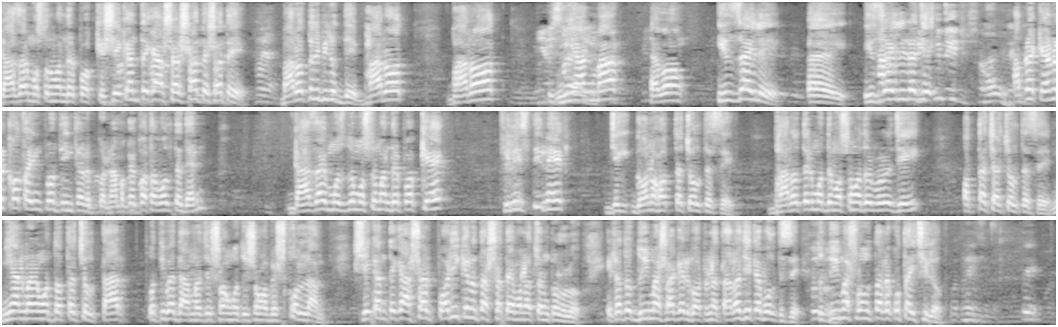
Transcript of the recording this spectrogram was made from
গাজার মুসলমানদের পক্ষে সেখান থেকে আসার সাথে সাথে ভারতের বিরুদ্ধে ভারত ভারত মিয়ানমার এবং ইসরায়েলে ইসরায়েলিরা যে আপনার কেন কথা ইন্টারাপ্ট করেন? আমাকে কথা বলতে দেন। গাজায় মুসলিম মুসলমানদের পক্ষে ফিলিস্তিনের যে গণহত্যা চলতেছে ভারতের মধ্যে মুসলমানদের উপরে যেই অত্যাচার চলতেছে মিয়ানমারের মধ্যে অত্যাচার তার প্রতিবাদে আমরা যে সংহতি সমাবেশ করলাম সেখান থেকে আসার পরই কেন তার সাথে এমন আচরণ করল? এটা তো দুই মাস আগের ঘটনা তারা যেটা বলতেছে তো দুই মাস পর্যন্ত তারা কোথায় ছিল?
